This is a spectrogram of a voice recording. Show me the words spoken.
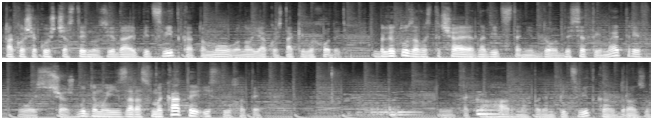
Також якусь частину з'їдає підсвітка, тому воно якось так і виходить. Блютуза вистачає на відстані до 10 метрів. Ось що ж, будемо її зараз вмикати і слухати. Така гарна прям підсвітка одразу.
